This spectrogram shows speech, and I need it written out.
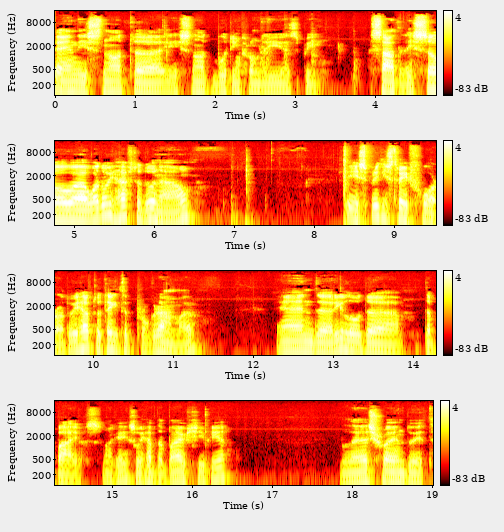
and it's not uh, it's not booting from the USB sadly. So uh, what do we have to do now? Is pretty straightforward. We have to take the programmer and uh, reload the, the BIOS. Okay, so we have the BIOS chip here. Let's try and do it.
